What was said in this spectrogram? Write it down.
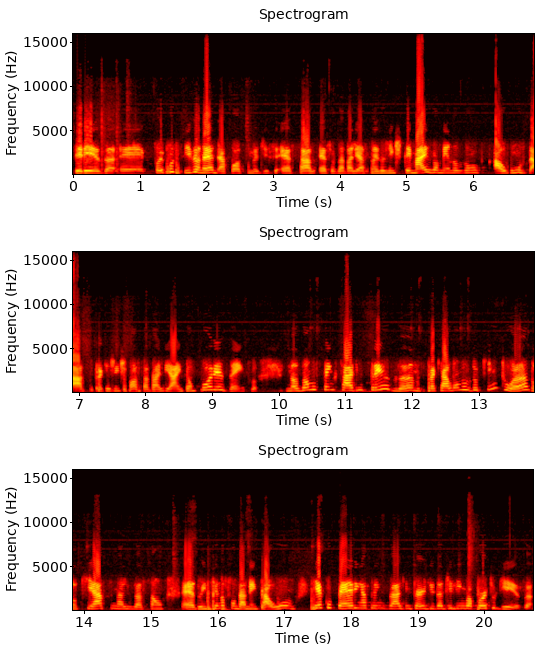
Tereza, é, foi possível, né, após, como eu disse, essa, essas avaliações, a gente ter mais ou menos uns, alguns dados para que a gente possa avaliar. Então, por exemplo, nós vamos pensar em três anos para que alunos do quinto ano, que é a finalização é, do ensino fundamental 1, recuperem a aprendizagem perdida de língua portuguesa.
